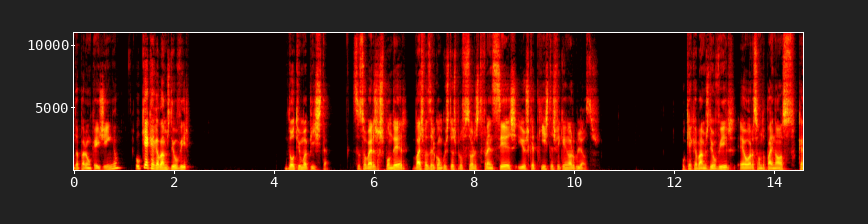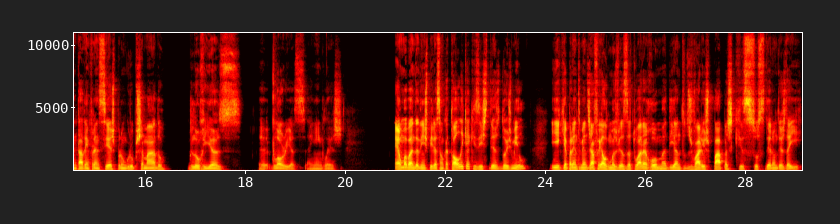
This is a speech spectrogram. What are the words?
pergunta para um queijinho: O que é que acabamos de ouvir? Dou-te uma pista. Se souberes responder, vais fazer com que os teus professores de francês e os catequistas fiquem orgulhosos. O que acabamos de ouvir é a oração do Pai Nosso, cantada em francês por um grupo chamado Glorieuse, uh, Glorious em inglês. É uma banda de inspiração católica que existe desde 2000 e que aparentemente já foi algumas vezes atuar a Roma diante dos vários papas que se sucederam desde aí,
